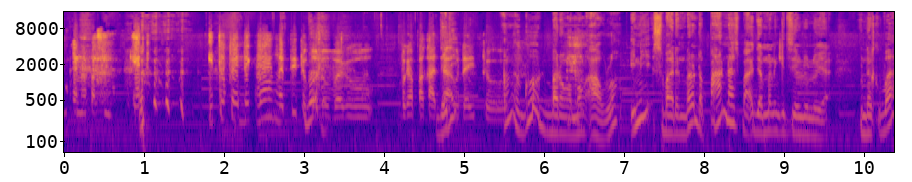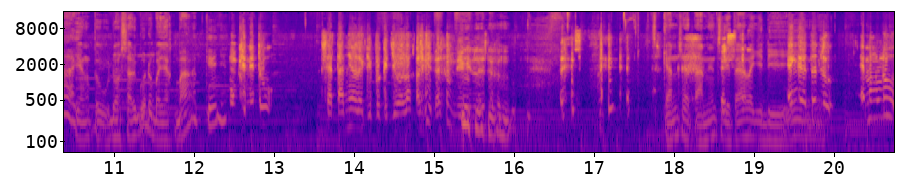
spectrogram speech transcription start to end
Bukan itu pendek banget itu Ba- kalau baru berapa kata Jadi- udah itu. enggak gue baru ngomong Allah ini sebadan baru udah panas pak zaman kecil dulu ya. Udah kebayang tuh dosa gue udah banyak banget kayaknya. Mungkin itu setannya lagi bergejolak kali dalam diri lu. kan setannya ceritanya lagi di eh enggak tuh lu. Emang lu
